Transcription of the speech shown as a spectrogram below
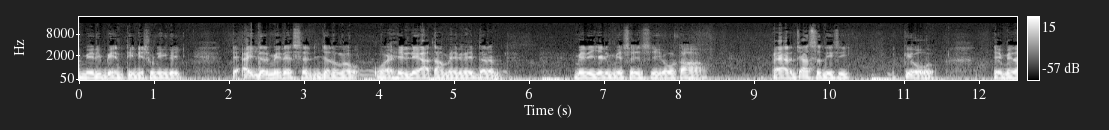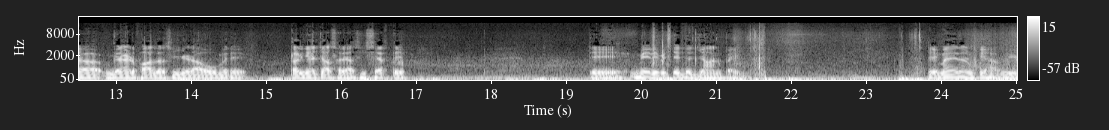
ਮੇਰੀ ਬੇਨਤੀ ਨਹੀਂ ਸੁਣੀ ਗਈ ਤੇ ਇਧਰ ਮੇਰੇ ਜਦੋਂ ਮੈਂ ਉਹ ਹਿੱਲਿਆ ਤਾਂ ਮੈਨੂੰ ਇਧਰ ਮੇਰੀ ਜਿਹੜੀ ਮੈਸੇਜ ਸੀ, ਉਹ ਤਾਂ ਪੈਰ ਝੱਸਦੀ ਸੀ ਕਿਉਂ ਤੇ ਮੇਰਾ ਗ੍ਰੈਂਡਫਾਦਰ ਸੀ ਜਿਹੜਾ ਉਹ ਮੇਰੇ ਤਲੀਆਂ ਝੱਸ ਰਿਹਾ ਸੀ ਸਿਰ ਤੇ। ਤੇ ਮੇਰੇ ਵਿੱਚ ਇਧਰ ਜਾਨ ਪੈ ਗਈ। ਤੇ ਮੈਂ ਇਹਨਾਂ ਨੂੰ ਕਿਹਾ ਵੀ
